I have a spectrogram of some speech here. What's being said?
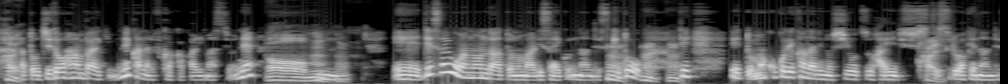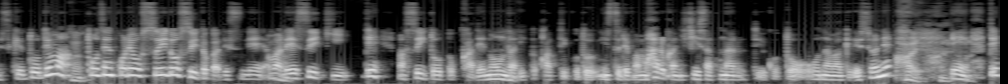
はいあ。と自動販売機もね、かなり負荷かかりますよね。ああ、うんうん。うんえーで、最後は飲んだ後のまあ、リサイクルなんですけど、うんうんうんでえっと、まあ、ここでかなりの CO2 排はい出するわけなんですけど、で、まうんあ、当然これを水道水とかですね、まあ、うん冷水器で、まあ、水筒とかで飲んだりとかっていうことにすれば、まあ、はるかに小さくなるっていうことなわけですよね。はい、はい。えはいーで、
